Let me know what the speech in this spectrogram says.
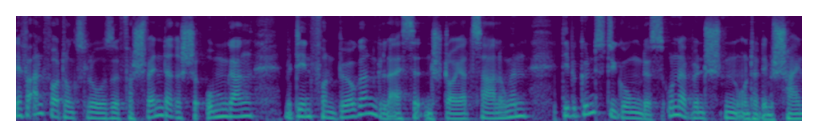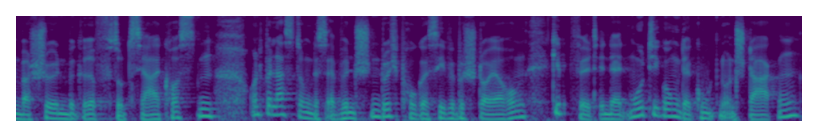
der verantwortungslose, verschwenderische Umgang mit den von Bürgern geleisteten Steuerzahlungen, die Begünstigung des Unerwünschten unter dem scheinbar schönen Begriff Sozialkosten und Belastung des Erwünschten durch progressive Besteuerung gipfelt in der Entmutigung der Guten und Starken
